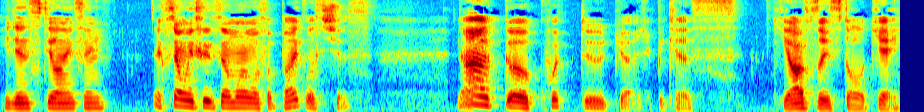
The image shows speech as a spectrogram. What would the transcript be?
he didn't steal anything. Next time we see someone with a bike, let's just not go quick to judge because he obviously stole Jay.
